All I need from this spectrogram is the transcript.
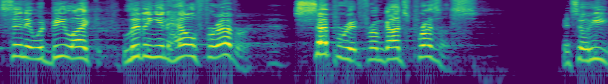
sin, it would be like living in hell forever, separate from God's presence. And so he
